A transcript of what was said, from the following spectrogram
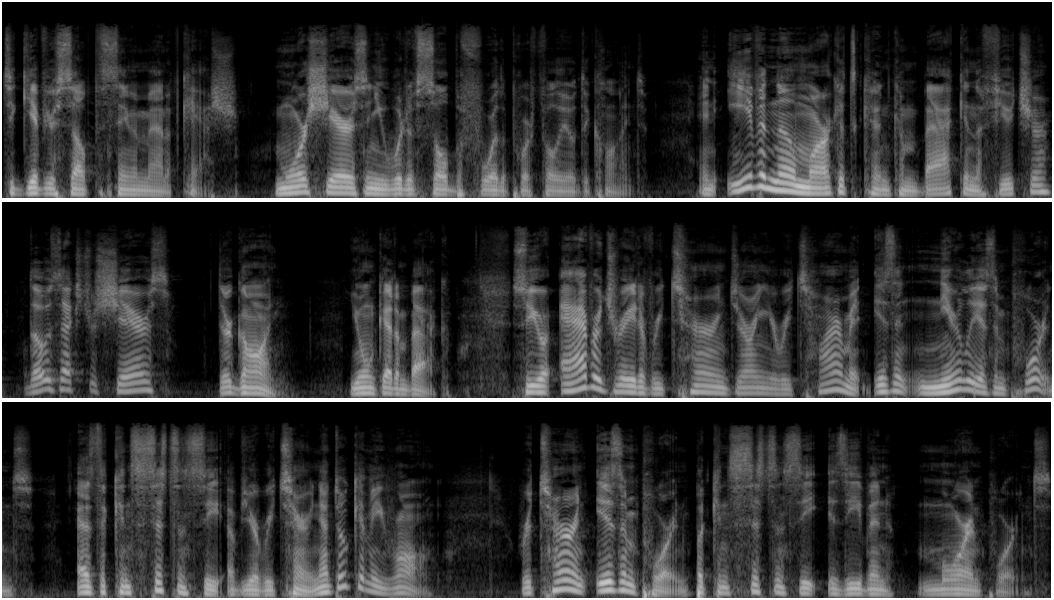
to give yourself the same amount of cash more shares than you would have sold before the portfolio declined. And even though markets can come back in the future, those extra shares, they're gone. You won't get them back. So your average rate of return during your retirement isn't nearly as important as the consistency of your return. Now, don't get me wrong. Return is important, but consistency is even more important.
